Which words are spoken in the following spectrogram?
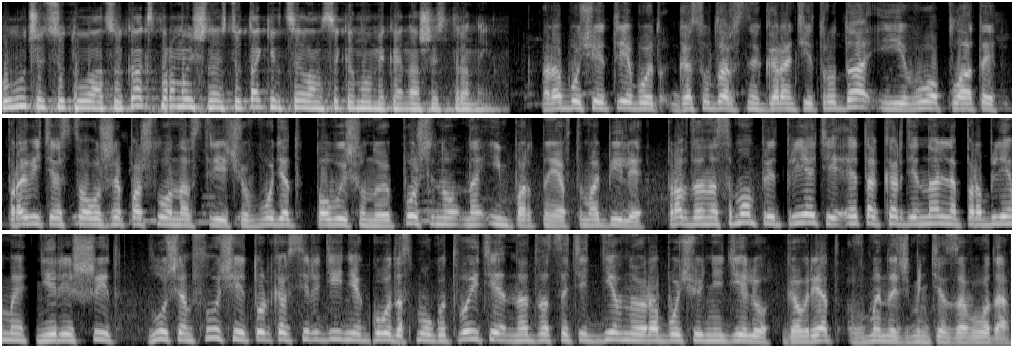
улучшить ситуацию как с промышленностью, так и в целом с экономикой нашей страны. Рабочие требуют государственных гарантий труда и его оплаты. Правительство уже пошло навстречу, вводят повышенную пошлину на импортные автомобили. Правда, на самом предприятии это кардинально проблемы не решит. В лучшем случае только в середине года смогут выйти на 20-дневную рабочую неделю, говорят в менеджменте завода.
